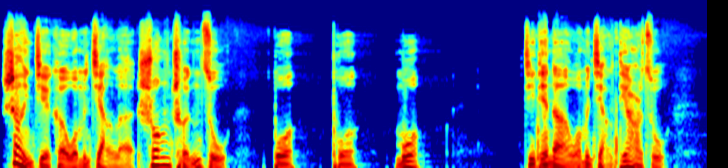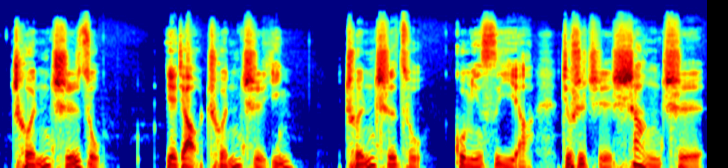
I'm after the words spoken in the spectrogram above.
上一节课我们讲了双唇组波、坡、摸，今天呢，我们讲第二组唇齿组，也叫唇齿音。唇齿组，顾名思义啊，就是指上齿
